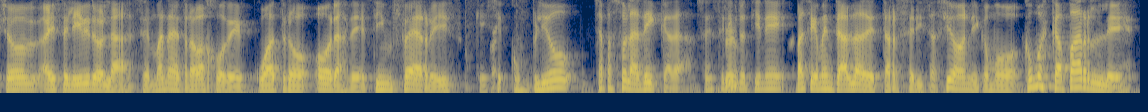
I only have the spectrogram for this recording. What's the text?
yo a ese libro, la semana de trabajo de cuatro horas de Tim Ferris, que se cumplió ya pasó la década. O sea, ese libro tiene. Básicamente habla de tercerización y cómo, cómo escaparle.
